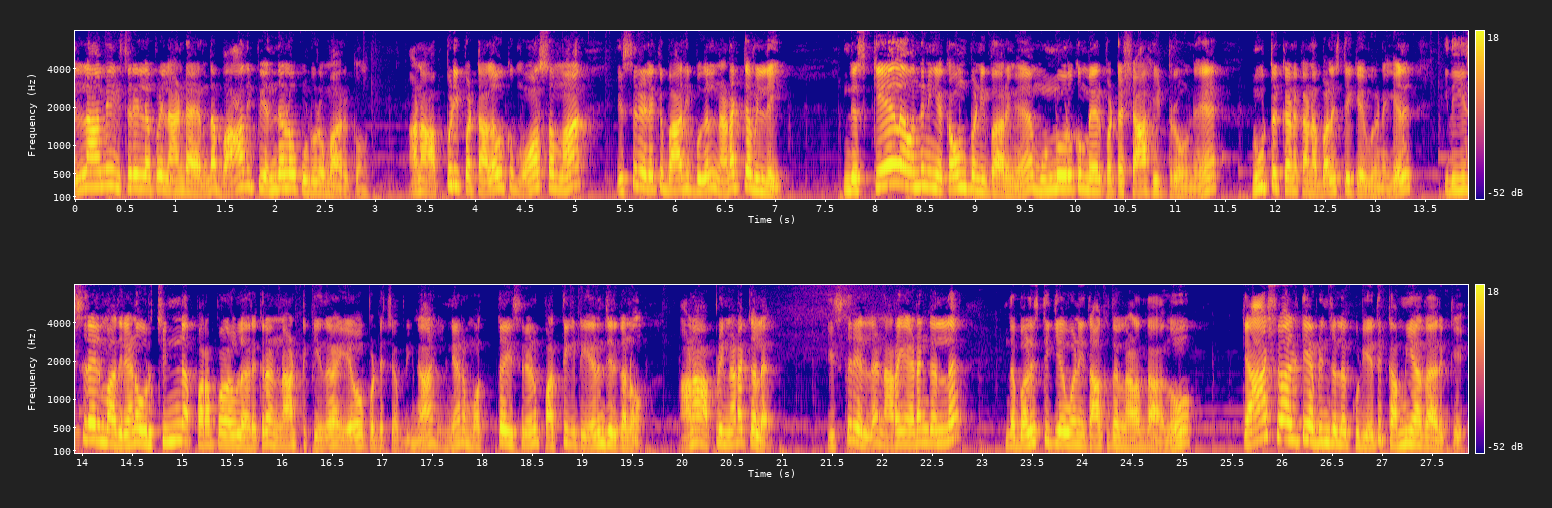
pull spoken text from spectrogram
எல்லாமே இஸ்ரேலில் போய் லேண்ட் ஆகிருந்தால் பாதிப்பு எந்த அளவுக்கு கொடூரமாக இருக்கும்? ஆனால் அப்படிப்பட்ட அளவுக்கு மோசமாக இஸ்ரேலுக்கு பாதிப்புகள் நடக்கவில்லை. இந்த ஸ்கேலை வந்து நீங்கள் கவுண்ட் பண்ணி பாருங்கள் முந்நூறுக்கும் மேற்பட்ட ஷாஹிட் ட்ரோனு நூற்றுக்கணக்கான பலிஸ்டிக் ஏவுகணைகள். இது இஸ்ரேல் மாதிரியான ஒரு சின்ன பரப்பளவில் இருக்கிற நாட்டுக்கு எதிராக ஏவப்பட்டுச்சு அப்படின்னா இந்நேரம் மொத்த இஸ்ரேலும் பத்திக்கிட்டு எரிஞ்சிருக்கணும். ஆனால் அப்படி நடக்கலை. இஸ்ரேலில் நிறைய இடங்களில் இந்த பலிஸ்டிக் ஏவுகணை தாக்குதல் நடந்தாலும் கேஷுவாலிட்டி அப்படின்னு சொல்லக்கூடியது கம்மியாக தான் இருக்குது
